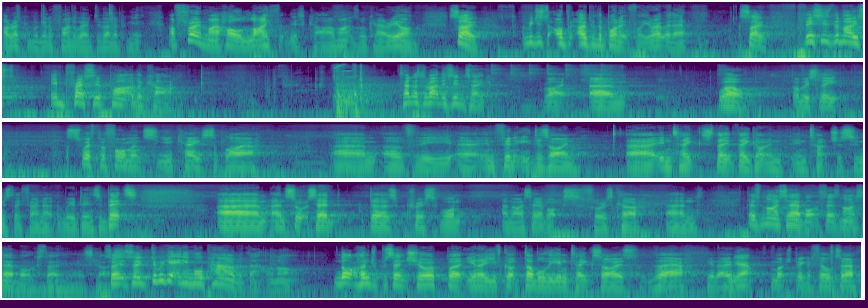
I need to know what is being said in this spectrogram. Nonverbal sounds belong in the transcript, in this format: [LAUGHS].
I reckon we're going to find a way of developing it. I've thrown my whole life at this car. I might as well carry on. So, let me just op open the bonnet for you, right over there. So, this is the most impressive part of the car. Tell us about this intake. Right. Um, well, obviously, Swift Performance UK supplier um, of the uh, Infinity design uh, intakes, they, they got in, in touch as soon as they found out that we were doing some bits um, and sort of said, does Chris want a nice airbox for his car? And There's a nice airbox, there's a nice airbox though. Yeah, it's nice. So, so do we get any more power with that or not? Not 100% sure, but you know, you've got double the intake size there, you know, Yeah. much bigger filter.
